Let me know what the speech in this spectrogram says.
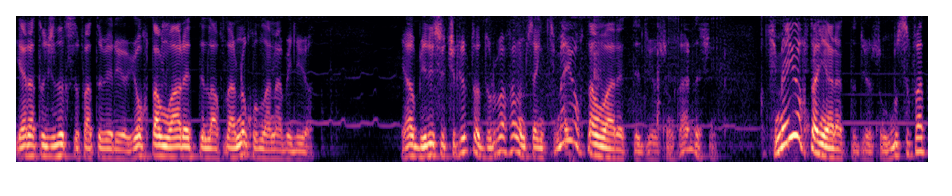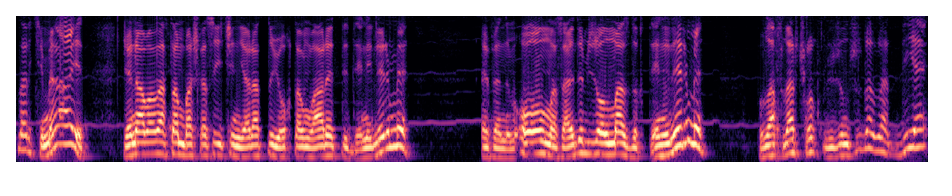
yaratıcılık sıfatı veriyor. Yoktan var etti laflarını kullanabiliyor. Ya birisi çıkıp da dur bakalım sen kime yoktan var etti diyorsun kardeşim. Kime yoktan yarattı diyorsun. Bu sıfatlar kime ait? Cenab-ı Allah'tan başkası için yarattı, yoktan var etti denilir mi? Efendim o olmasaydı biz olmazdık denilir mi? Bu laflar çok lüzumsuz laflar diye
